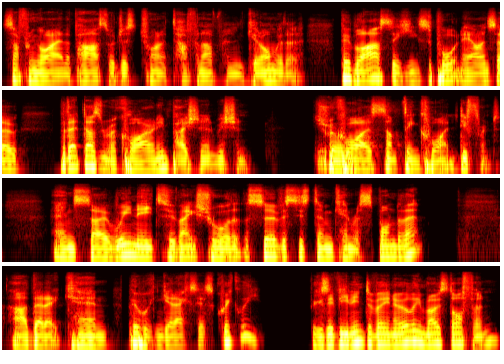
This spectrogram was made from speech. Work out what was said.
suffering away in the past or just trying to toughen up and get on with it, people are seeking support now. And so, but that doesn't require an inpatient admission. It Sure. requires something quite different. And so we need to make sure that the service system can respond to that, uh, that it can, people can get access quickly. Because if you intervene early, most often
